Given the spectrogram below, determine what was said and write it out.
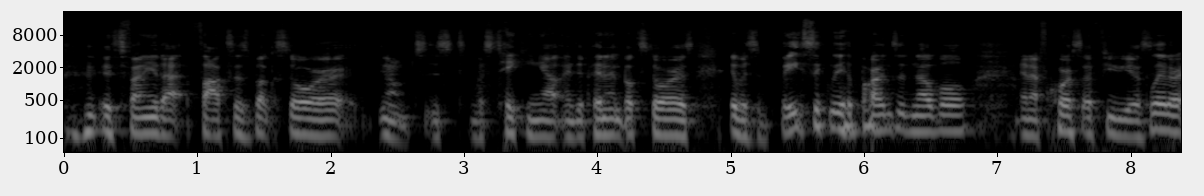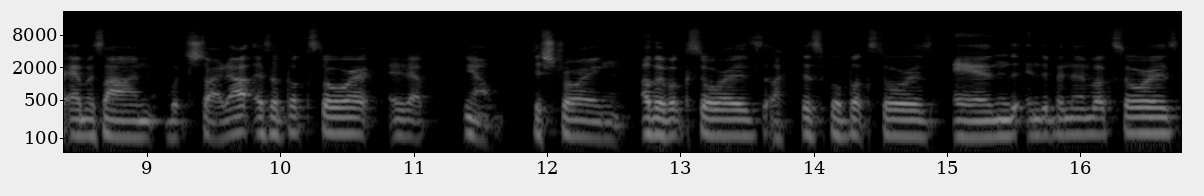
it's funny that Fox's bookstore, you know, was taking out independent bookstores. It was basically a Barnes and Noble, and of course, a few years later, Amazon, which started out as a bookstore, ended up, you know, destroying other bookstores, like physical bookstores and independent bookstores.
